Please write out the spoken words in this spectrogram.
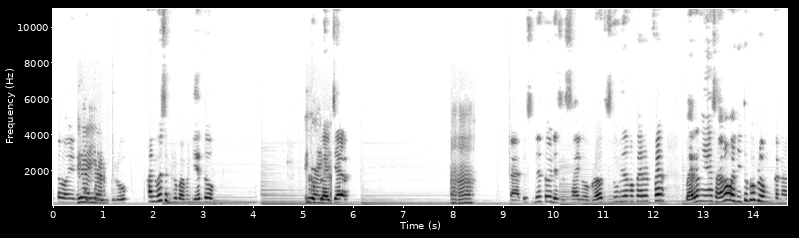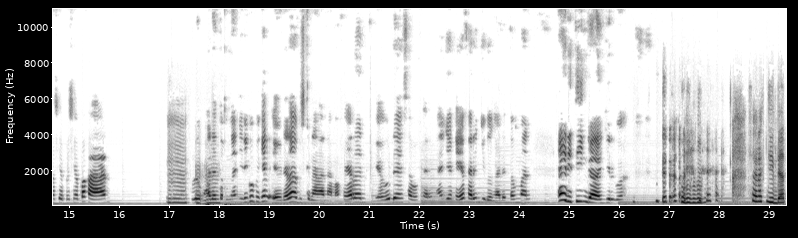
itu loh yang Iya, dikumpulin grup. Kan gue segrup sama dia tuh. Iya, grup iya. belajar. Heeh. nah terus dia tuh udah selesai ngobrol terus gue bilang ke Fer Fer bareng ya. Soalnya waktu itu gue belum kenal siapa-siapa kan Mm-mm. belum ada temenan jadi gue pikir ya udahlah abis kenalan sama Feren. Ya udah sama Feren aja. Kayak Feren juga nggak ada teman. Eh ditinggal anjir gue Serak jidat.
